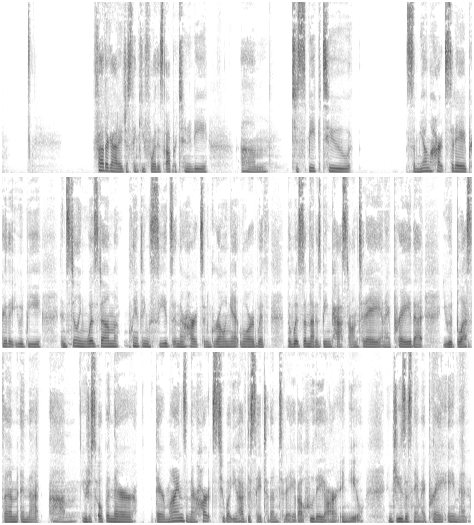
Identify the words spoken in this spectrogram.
Father God, I just thank you for this opportunity um, to speak to some young hearts today. I pray that you would be instilling wisdom, planting seeds in their hearts and growing it, Lord, with the wisdom that is being passed on today. And I pray that you would bless them and that um, you just open their their minds and their hearts to what you have to say to them today about who they are in you. In Jesus' name I pray. Amen.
